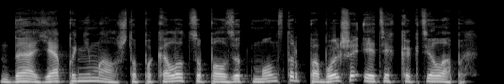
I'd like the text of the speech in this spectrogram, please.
Да, я понимал, что по колодцу ползет монстр побольше этих когтелапых.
